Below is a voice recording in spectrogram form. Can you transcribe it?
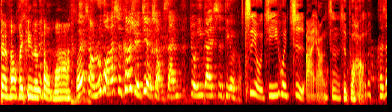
对方会听得懂吗？我在想，如果他是科学界的小三，就应该是听得懂。自由基会致癌啊，真的是不好的。可是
